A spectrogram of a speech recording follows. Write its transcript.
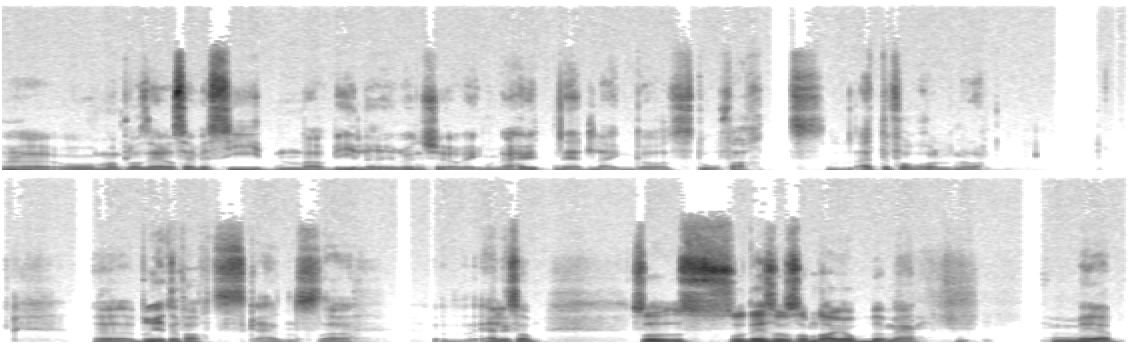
Mm. Uh, og man plasserer seg ved siden av biler i rundkjøring med høyt nedlegg og stor fart etter forholdene, da. Uh, bryter fartsgrenser. Er liksom så, så disse som da jobber med, med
